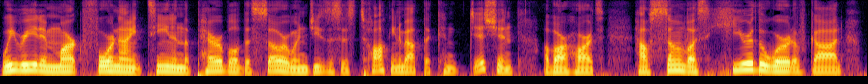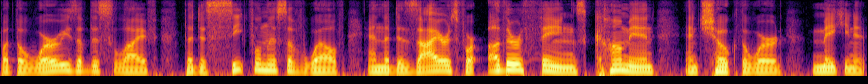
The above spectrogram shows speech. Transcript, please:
We read in Mark 4:19 in the parable of the sower when Jesus is talking about the condition of our hearts, how some of us hear the word of God, but the worries of this life, the deceitfulness of wealth, and the desires for other things come in and choke the word, making it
